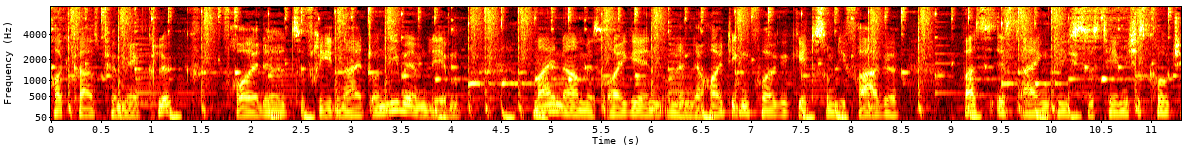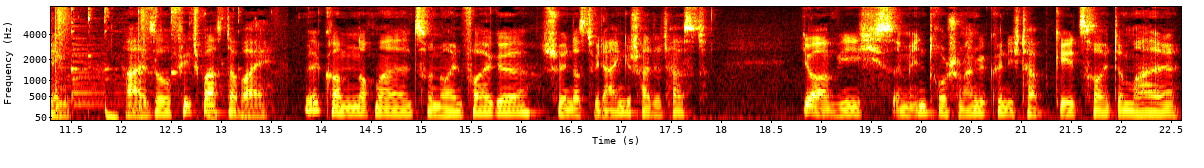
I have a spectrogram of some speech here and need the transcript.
Podcast für mehr Glück, Freude, Zufriedenheit und Liebe im Leben. Mein Name ist Eugen und in der heutigen Folge geht es um die Frage, was ist eigentlich systemisches Coaching? Also viel Spaß dabei. Willkommen nochmal zur neuen Folge. Schön, dass du wieder eingeschaltet hast. Ja, wie ich es im Intro schon angekündigt habe, geht es heute mal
